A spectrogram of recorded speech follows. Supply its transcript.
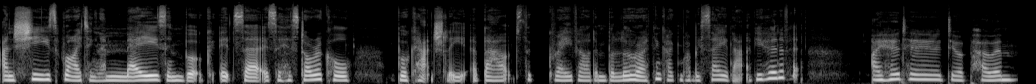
and she's writing an amazing book. It's a it's a historical book actually about the graveyard in Ballure. I think I can probably say that. Have you heard of it? I heard her do a poem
